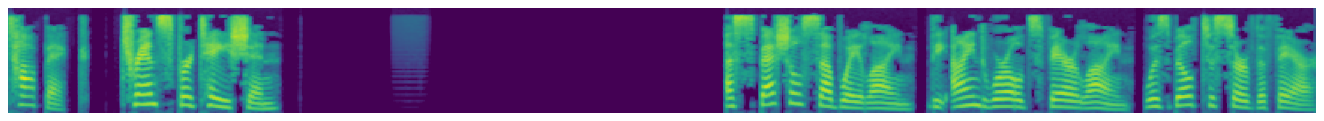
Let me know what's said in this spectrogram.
Topic. Transportation A special subway line, the Ind World's Fair Line, was built to serve the fair.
